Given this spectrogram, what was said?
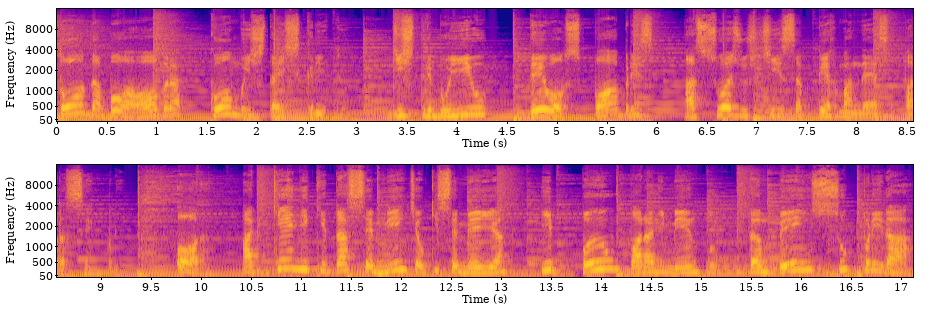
toda boa obra, como está escrito: distribuiu, deu aos pobres, a sua justiça permanece para sempre. Ora, aquele que dá semente ao que semeia e pão para alimento, também suprirá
